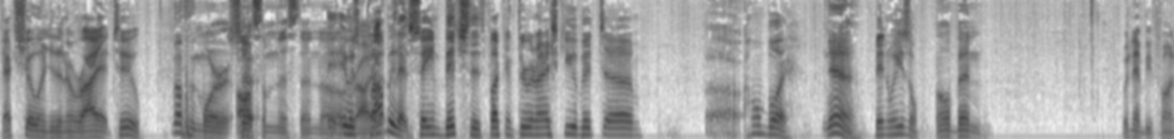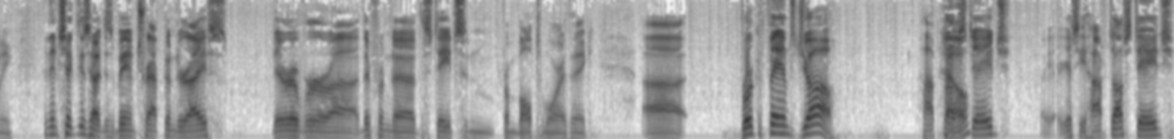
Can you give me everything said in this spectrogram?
That show ended in a riot too. nothing more So- awesomeness than uh, it was Riot. probably that same bitch that fucking threw an ice cube at uh, uh, homeboy yeah, Ben Weasel. oh Ben. Wouldn't that be funny? And then check this out: this band Trapped Under Ice. They're over. Uh, they're from the, the states and from Baltimore, I think. Uh, broke a fan's jaw. Hopped How? off stage. I I guess he hopped off stage.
